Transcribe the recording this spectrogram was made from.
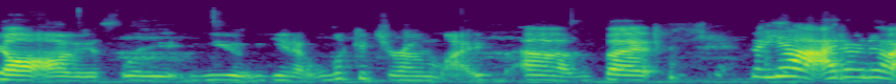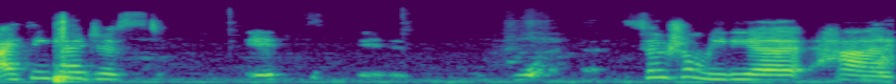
y'all obviously you you know look at your own life. Um, but but yeah, I don't know. I think I just it's it, social media has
